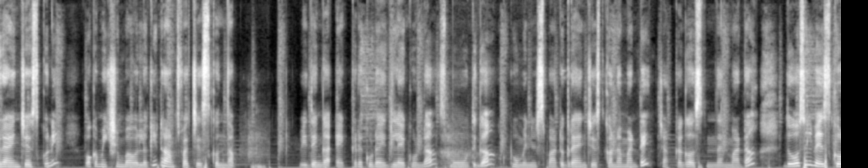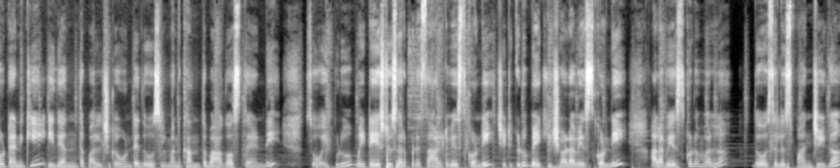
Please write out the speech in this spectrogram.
గ్రైండ్ చేసుకొని ఒక మిక్సింగ్ బౌల్లోకి ట్రాన్స్ఫర్ చేసుకుందాం. విధంగా ఎక్కడ కూడా ఇది లేకుండా స్మూత్గా టూ మినిట్స్ పాటు గ్రైండ్ చేసుకున్నామంటే చక్కగా వస్తుందన్నమాట. దోశలు వేసుకోవటానికి ఇది ఎంత పలుచుగా ఉంటే దోశలు మనకు అంత బాగా వస్తాయండి. సో ఇప్పుడు మీ టేస్ట్ సరిపడే సాల్ట్ వేసుకోండి చిటికెడు బేకింగ్ సోడా వేసుకోండి. అలా వేసుకోవడం వల్ల దోశలు స్పాంజీగా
